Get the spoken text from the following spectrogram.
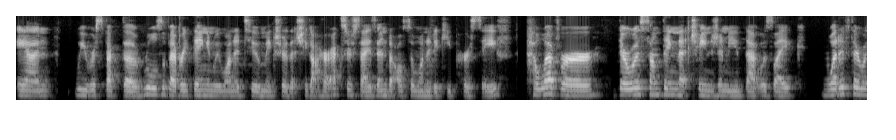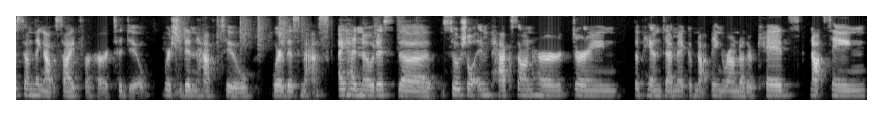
And we respect the rules of everything and we wanted to make sure that she got her exercise in, but also wanted to keep her safe. However, there was something that changed in me that was like, what if there was something outside for her to do where she didn't have to wear this mask? I had noticed the social impacts on her during the pandemic of not being around other kids, not seeing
